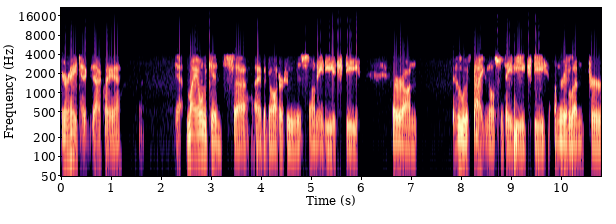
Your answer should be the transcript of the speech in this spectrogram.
Right, exactly. Yeah, yeah. My own kids. Uh, I have a daughter who is on ADHD, or on who was diagnosed with ADHD on Ritalin for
